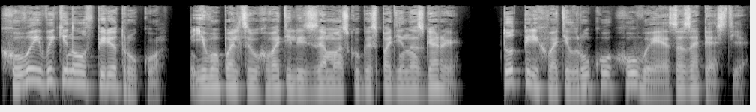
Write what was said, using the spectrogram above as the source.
Хувей выкинул вперед руку. Его пальцы ухватились за маску господина с горы. Тот перехватил руку Хувея за запястье,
